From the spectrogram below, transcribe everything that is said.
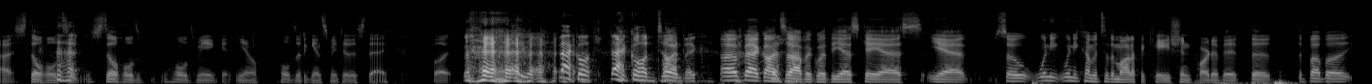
uh, still holds it, still holds holds me, you know, holds it against me to this day." But Anyway, back on back on topic. uh, back on topic with the SKS. Yeah. So when you when you come into the modification part of it, the the Bubba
